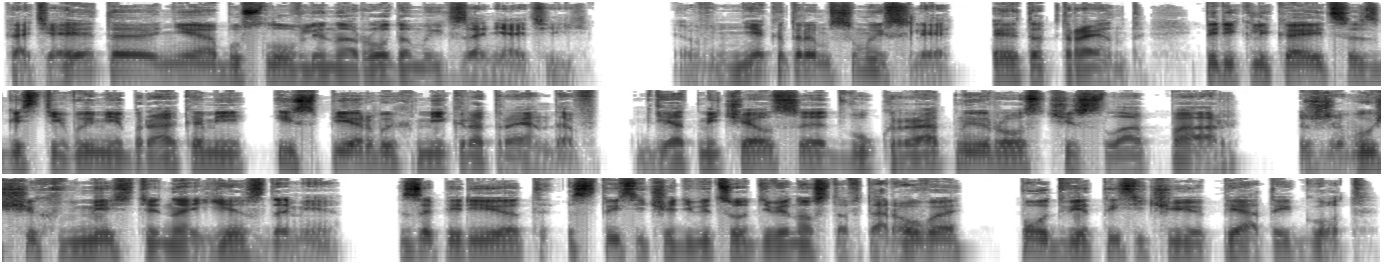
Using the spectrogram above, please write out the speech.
хотя это не обусловлено родом их занятий. В некотором смысле этот тренд перекликается с гостевыми браками из первых микротрендов, где отмечался двукратный рост числа пар, живущих вместе наездами за период с 1992 по 2005 год.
